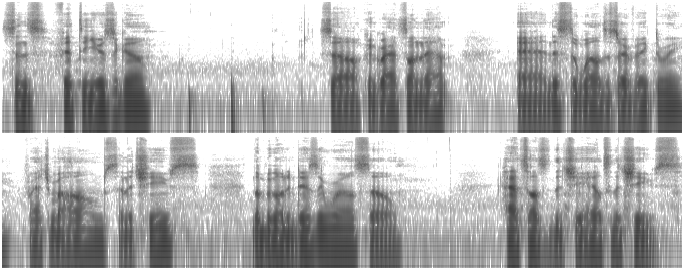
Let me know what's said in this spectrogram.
since 50 years ago. So congrats on them. And this is a well-deserved victory for Patrick Mahomes and the Chiefs. They'll be going to Disney World, so hats off to the Chiefs. Hail to the Chiefs.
